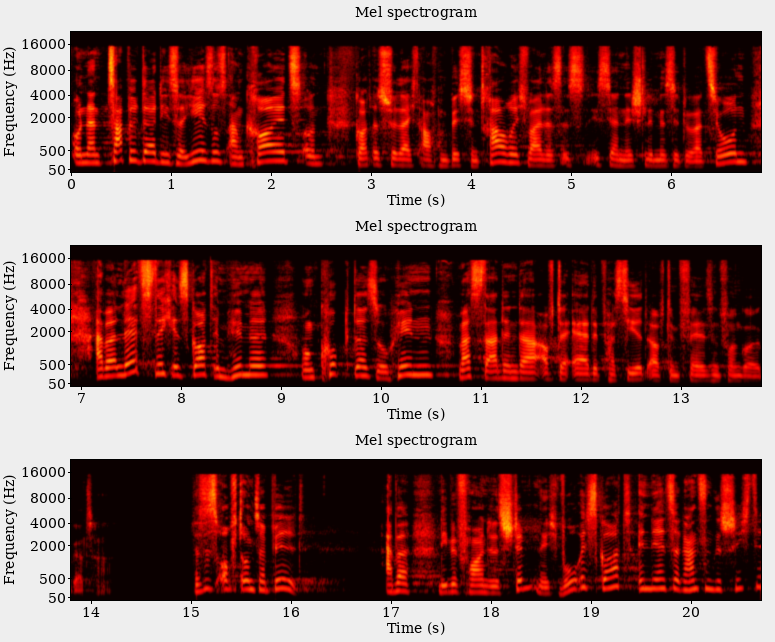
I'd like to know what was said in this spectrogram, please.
Und dann zappelt da dieser Jesus am Kreuz und Gott ist vielleicht auch ein bisschen traurig, weil das ist, ist ja eine schlimme Situation. Aber letztlich ist Gott im Himmel und guckt da so hin, was da denn da auf der Erde passiert, auf dem Felsen von Golgatha. Das ist oft unser Bild. Aber, liebe Freunde, das stimmt nicht. Wo ist Gott in dieser ganzen Geschichte?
